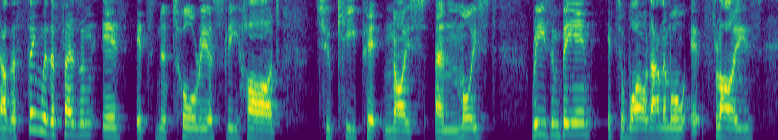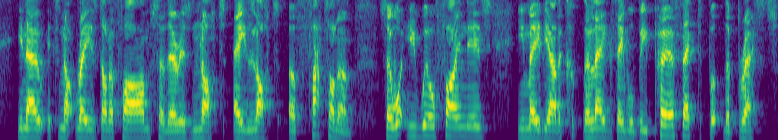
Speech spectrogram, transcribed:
Now the thing with the pheasant is it's notoriously hard to keep it nice and moist. Reason being, it's a wild animal, it flies, you know, it's not raised on a farm, so there is not a lot of fat on them. So what you will find is you may be able to cook the legs, they will be perfect, but the breasts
